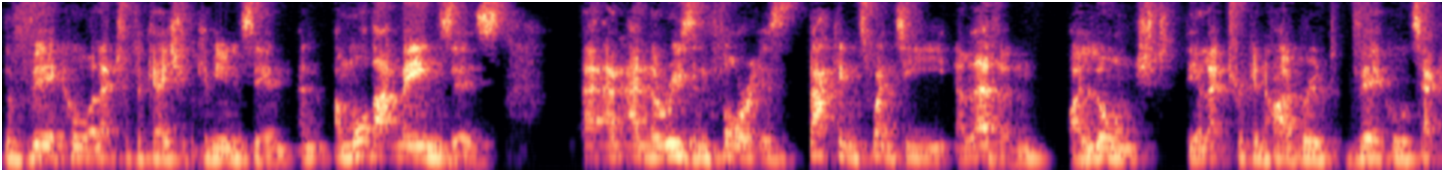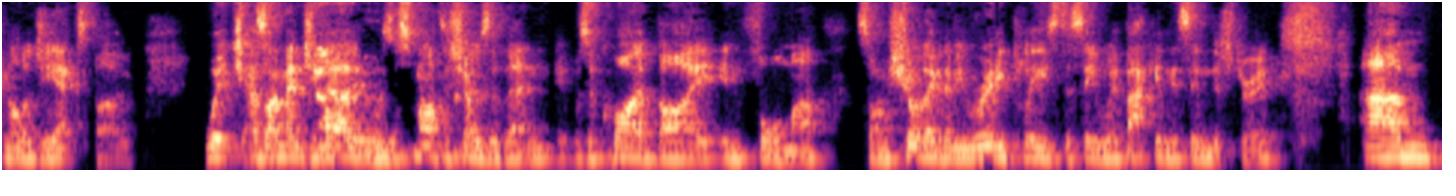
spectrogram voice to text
the vehicle electrification community, and and, and what that means is. And, and the reason for it is back in 2011, I launched the Electric and Hybrid Vehicle Technology Expo, which, as I mentioned earlier, was a Smarter Shows event. It was acquired by Informa. So I'm sure they're going to be really pleased to see we're back in this industry. Um,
